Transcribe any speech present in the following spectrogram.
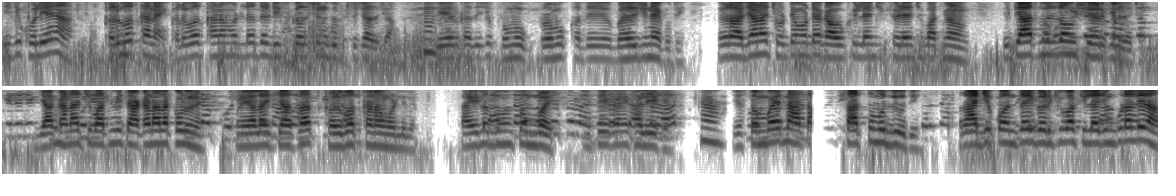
ही जी खोली आहे ना खलबत खाना आहे. खलबत खाना म्हटलं तर डिस्कशन गुप्त चर्चा खात्याचे प्रमुख प्रमुख खाते बहिर्जी नायक होते. हे राजांना छोट्या मोठ्या गाव किल्ल्यांची खेड्यांची बातम्या आणून इथे आतमध्ये जाऊन शेअर केले जायचे या कानाची बातमी त्या कानाला कळू नये. पण याला इतिहासात खळबत खाना म्हटलेलं साईडला दोन स्तंभ आहेत. इथे एक आणि खाली एक आहे. हा. स्तंभ आहेत ना आता सात मजली होती. राजे कोणताही गड किंवा किल्ला जिंकून आले ना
